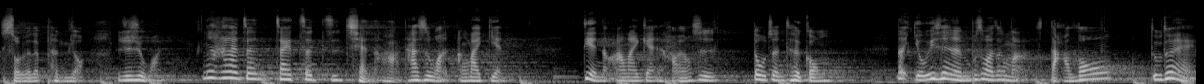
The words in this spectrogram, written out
手游的朋友，就去玩。那他在在在这之前的话，他是玩 online game，电脑 online game，好像是斗阵特工。那有一些人不是玩这个吗？打龙，对不对？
